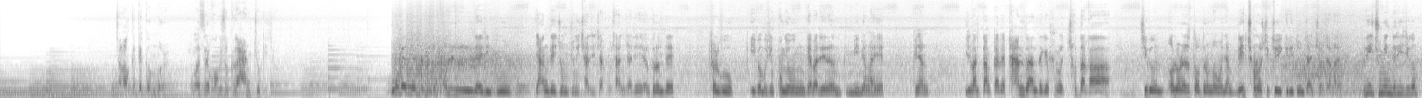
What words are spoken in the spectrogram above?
저 끝에 건물, 그것을 거기서 그 안쪽이죠. 500년 전부터 뿔 내리고 양대 종중이 자리를 잡고 산 자리예요. 그런데 결국 이거 무슨 공용개발이라는 미명하에 그냥 일반 땅값에 반도 안 되게 후려쳐다가 지금 언론에서 떠드는 거 그냥 몇천 원씩 저희끼리 돈 잔치 하잖아요. 그러니 주민들이 지금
